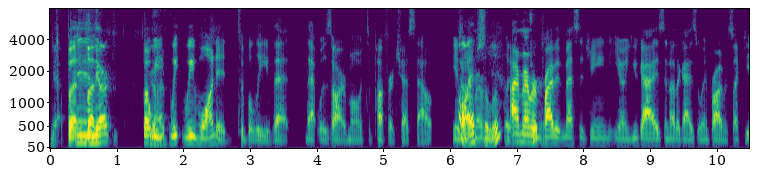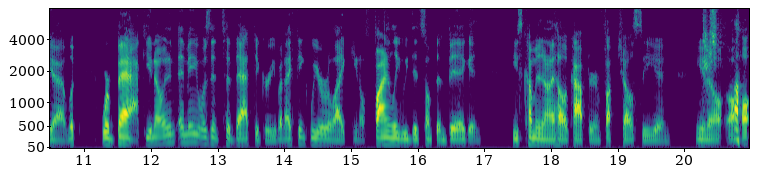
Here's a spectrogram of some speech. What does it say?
Yeah, But- and but- they are, But we, we we wanted to believe that that was our moment to puff our chest out. You oh, know, I remember- absolutely. I remember Sure. private messaging, you know, you guys and other guys who went broad. It's like, yeah, look, we're back, you know, and, and maybe it wasn't to that degree, but I think we were like, you know, finally we did something big, and he's coming in on a helicopter and fuck Chelsea, and you know, all, all,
